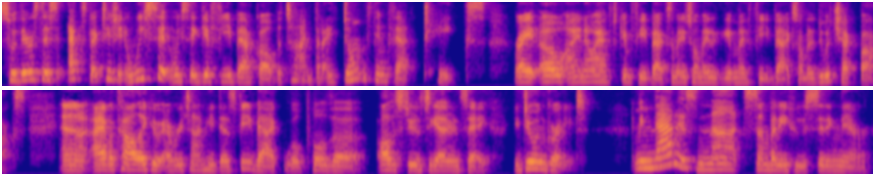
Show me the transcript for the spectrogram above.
So there's this expectation. And we sit and we say, give feedback all the time, but I don't think that takes, right? Oh, I know I have to give feedback. Somebody told me to give my feedback. So I'm going to do a checkbox. And I have a colleague who every time he does feedback will pull the all the students together and say, You're doing great. I mean, that is not somebody who's sitting there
